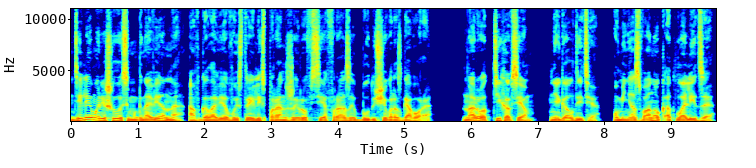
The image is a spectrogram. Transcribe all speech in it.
Дилемма решилась мгновенно, а в голове выстроились по ранжиру все фразы будущего разговора. «Народ, тихо всем! Не галдите! У меня звонок от Лалидзе!»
